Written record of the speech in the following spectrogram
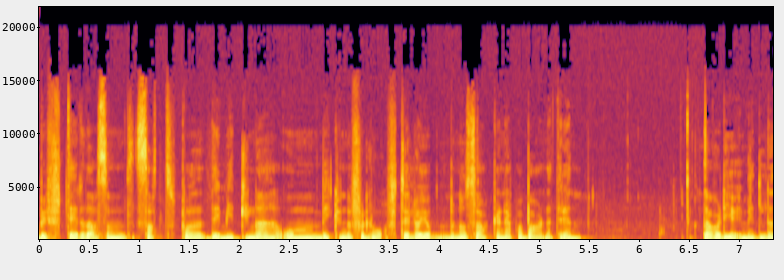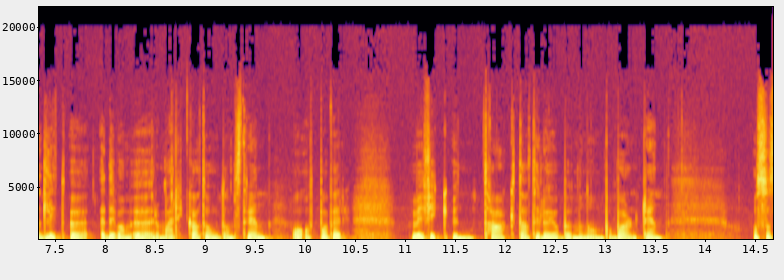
Bufdir, da, som satt på de midlene, om vi kunne få lov til å jobbe med noen saker ned på barnetrinn. Da var de midlene litt de øremerka til ungdomstrinn og oppover. Vi fikk unntak da, til å jobbe med noen på barnetrinn. Og så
